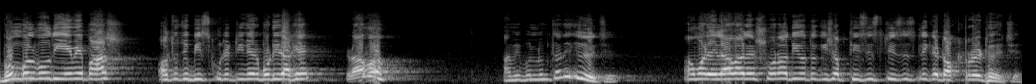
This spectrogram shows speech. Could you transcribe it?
ভম্বল বৌদি এম এ পাস, অথচ বিস্কুটে টিনের বড়ি রাখে। রাম! আমি বললাম তাহলে কী হয়েছে? আমার এলাহাবাদের সোনা দিয়েও তো কী সব থিসিস টিসিস লিখে ডক্টরেট হয়েছে?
